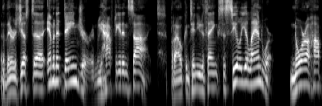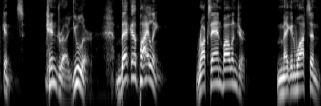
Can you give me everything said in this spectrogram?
There's just uh, imminent danger, and we have to get inside. But I'll continue to thank Cecilia Landwer, Nora Hopkins, Kendra Euler, Becca Piling, Roxanne Bollinger, Megan Watson,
